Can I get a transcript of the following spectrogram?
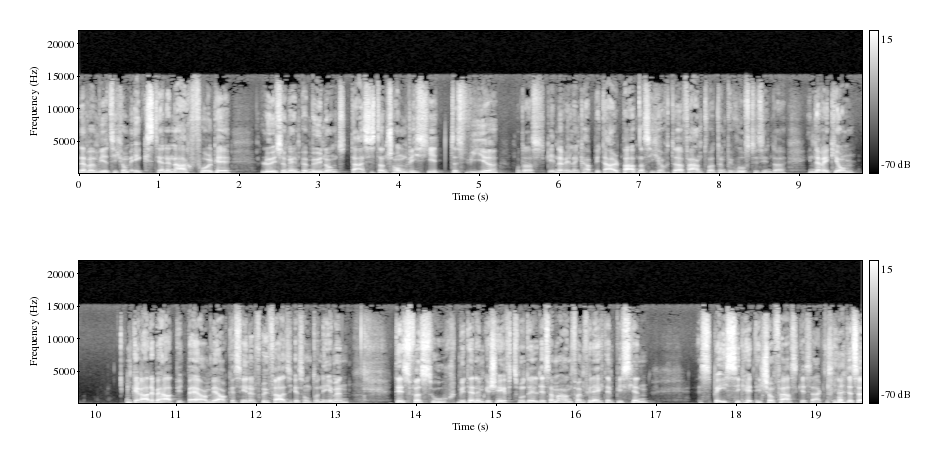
Na, man wird sich um externe Nachfolgelösungen bemühen. Und da ist es dann schon wichtig, dass wir oder dass generell ein Kapitalpartner sich auch der Verantwortung bewusst ist in der, in der Region. Und gerade bei Heartbeat Bayer haben wir auch gesehen, ein frühphasiges Unternehmen, das versucht mit einem Geschäftsmodell, das am Anfang vielleicht ein bisschen spacig hätte ich schon fast gesagt. Also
